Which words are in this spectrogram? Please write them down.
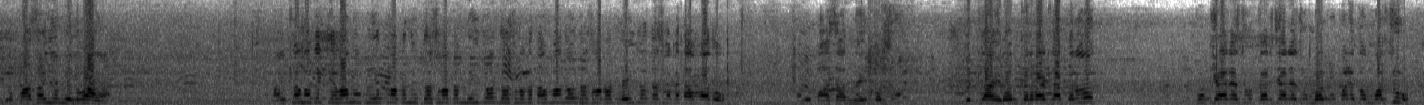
એટલે પાછા અહીંયા મેળવા આવ્યા આ એટલા માટે કહેવામાં કે એક વખતની દસ વખત લઈ જાઓ, દસ વખત આવવા દો, દસ વખત લઈ જાઓ, દસ વખત આવવા દો. અમે પાછા નહીં પડશું. જેટલા હેરોન કરવા એટલા કરો. ભૂખ્યા ને શું તરસ્યા ને શું, મરવું પડે તો મરશું.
